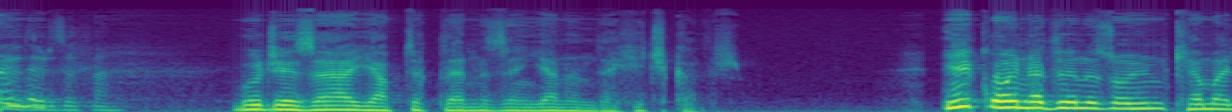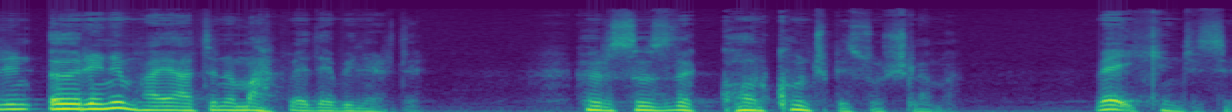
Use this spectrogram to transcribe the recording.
efendim. ederiz efendim. Bu ceza yaptıklarınızın yanında hiç kalır. İlk oynadığınız oyun Kemal'in öğrenim hayatını mahvedebilirdi. Hırsızlık korkunç bir suçlama. Ve ikincisi.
